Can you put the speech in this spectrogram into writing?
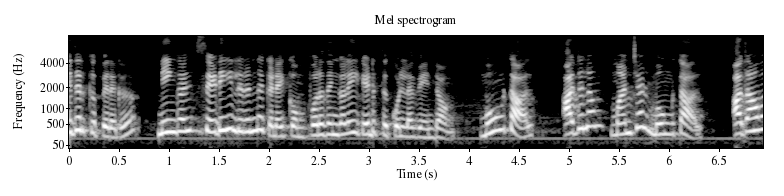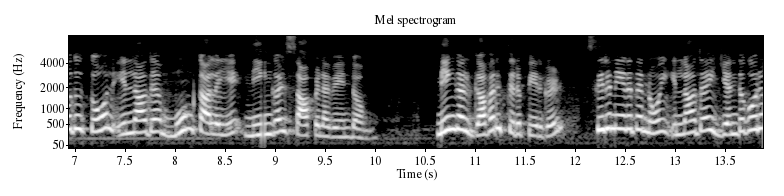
இதற்கு பிறகு நீங்கள் செடியிலிருந்து கிடைக்கும் புரதங்களை எடுத்துக்கொள்ள வேண்டும். மூங்தால் அதிலும் மஞ்சள் மூங்தால் அதாவது தோல் இல்லாத மூங்தாலையே நீங்கள் சாப்பிட வேண்டும். நீங்கள் கவனித்திருப்பீர்கள் சிறுநீரக நோய் இல்லாத எந்த ஒரு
